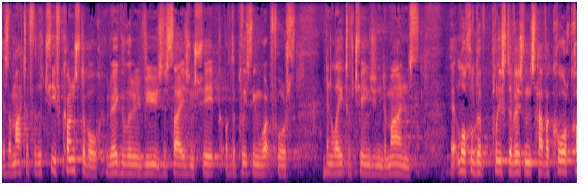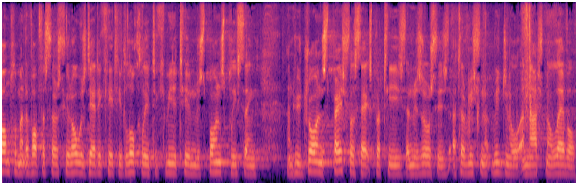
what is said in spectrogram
is a matter for the Chief Constable, who regularly reviews the size and shape of the policing workforce in light of changing demands. Uh, local police divisions have a core complement of officers who are always dedicated locally to community and response policing and who draw on specialist expertise and resources at a regional and national level.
